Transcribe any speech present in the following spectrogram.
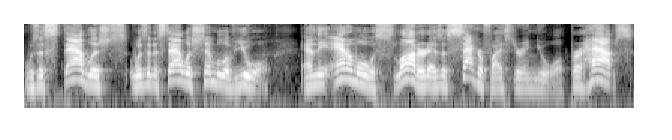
was established was an established symbol of Yule, and the animal was slaughtered as a sacrifice during Yule, perhaps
